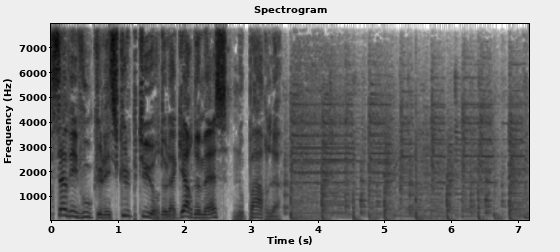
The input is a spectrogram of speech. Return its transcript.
Savez-vous que les sculptures de la gare de Metz nous parlent?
